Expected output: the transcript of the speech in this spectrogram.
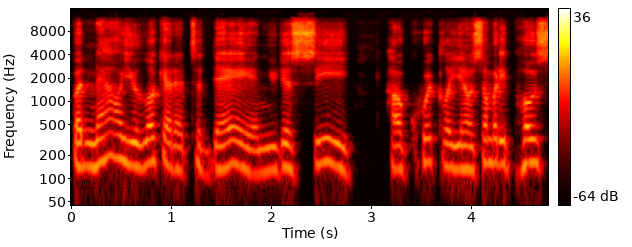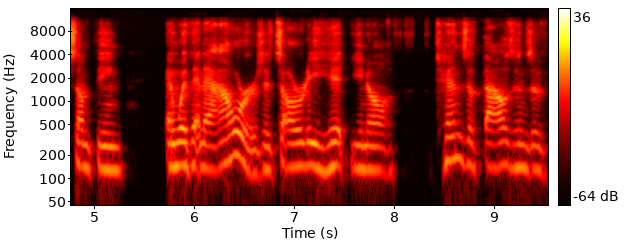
But now you look at it today and you just see how quickly, you know, somebody posts something and within hours it's already hit, you know, tens of thousands of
